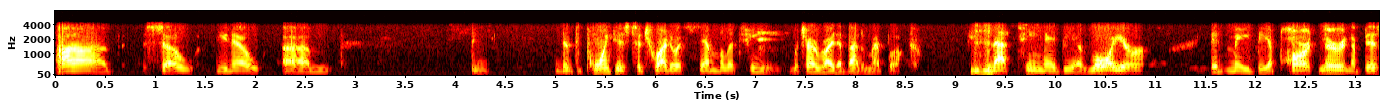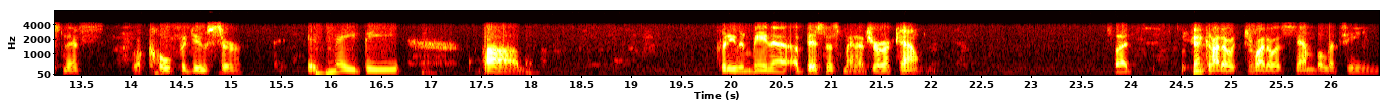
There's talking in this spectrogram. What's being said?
Uh, so, you know, um, the, the point is to try to assemble a team, which I write about in my book. Mm-hmm. And that team may be a lawyer, it may be a partner in a business or a co-producer. It may be, um, could even be a, a business manager or accountant. But okay. you got to try to assemble a team.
